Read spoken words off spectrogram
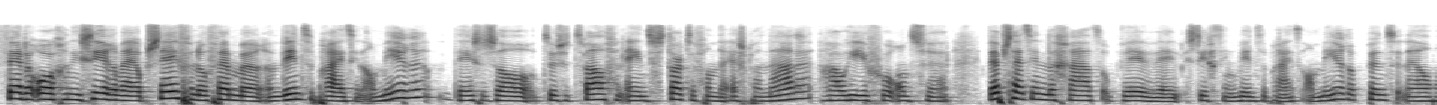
Verder organiseren wij op 7 november een winterpride in Almere. Deze zal tussen 12 en 1 starten van de Esplanade. Hou hiervoor onze website in de gaten op www.stichtingwinterprijdealmere.nl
